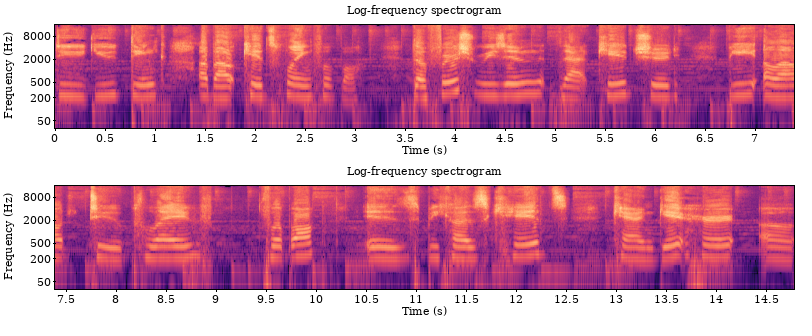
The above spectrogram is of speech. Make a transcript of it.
do you think about kids playing football? The first reason that kids should be allowed to play football is because kids can get hurt uh,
